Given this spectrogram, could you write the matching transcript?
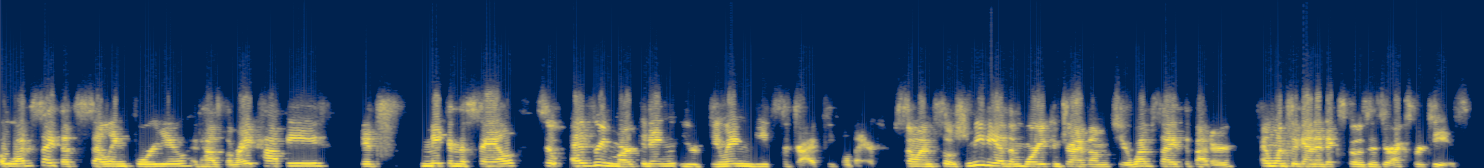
a website that's selling for you. It has the right copy, it's making the sale. So every marketing you're doing needs to drive people there. So on social media, the more you can drive them to your website, the better. And once again, it exposes your expertise.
